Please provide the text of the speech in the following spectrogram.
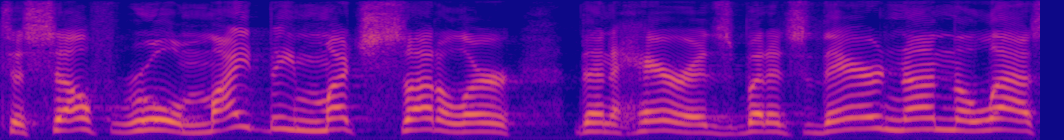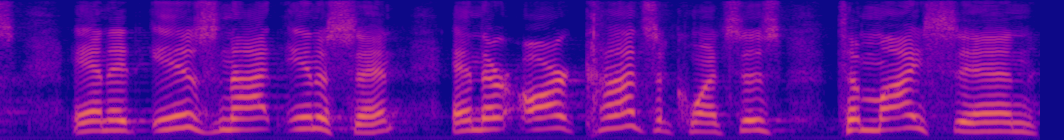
to self rule might be much subtler than Herod's, but it's there nonetheless, and it is not innocent, and there are consequences to my sin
